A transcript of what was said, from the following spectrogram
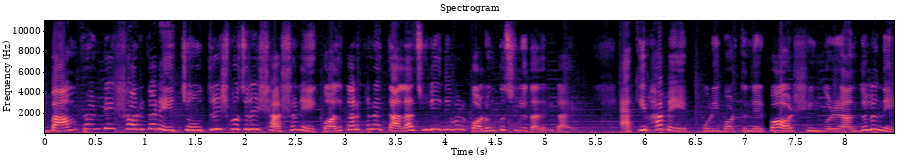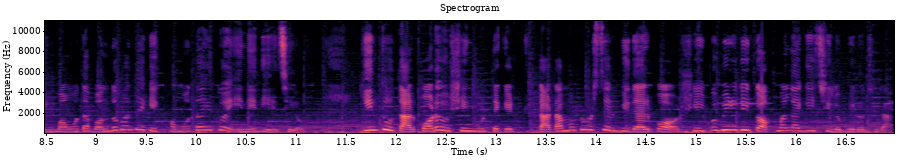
বামফ্রন্টের সরকারে চৌত্রিশ বছরের শাসনে কলকারখানায় তালা ঝুলিয়ে দেওয়ার কলঙ্ক ছিল তাদের গায়ে। একইভাবে পরিবর্তনের পর সিঙ্গুরের আন্দোলনে মমতা বন্দ্যোপাধ্যায়কে ক্ষমতায় তো এনে দিয়েছিল। কিন্তু তারপরেও সিঙ্গুর থেকে টাটা মোটরসের বিদায়ের পর শিল্পবিরোধী তকমা লাগিয়েছিল বিরোধীরা।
